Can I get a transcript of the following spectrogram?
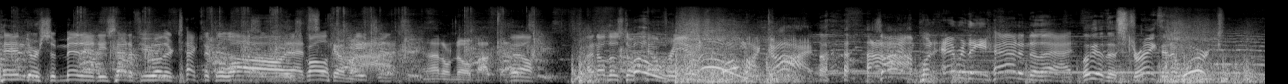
pinned or submitted. He's had a few other technical losses, Oh, that's disqualifications. on. I don't know about that. Well, I know those don't count oh. for you. Oh, my God. Zyon put everything he had into that. Look at the strength, and it worked.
